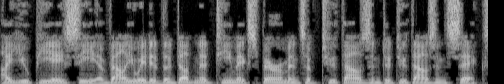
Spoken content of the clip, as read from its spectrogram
IUPAC evaluated the Dubna team experiments of 2000 to 2006.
